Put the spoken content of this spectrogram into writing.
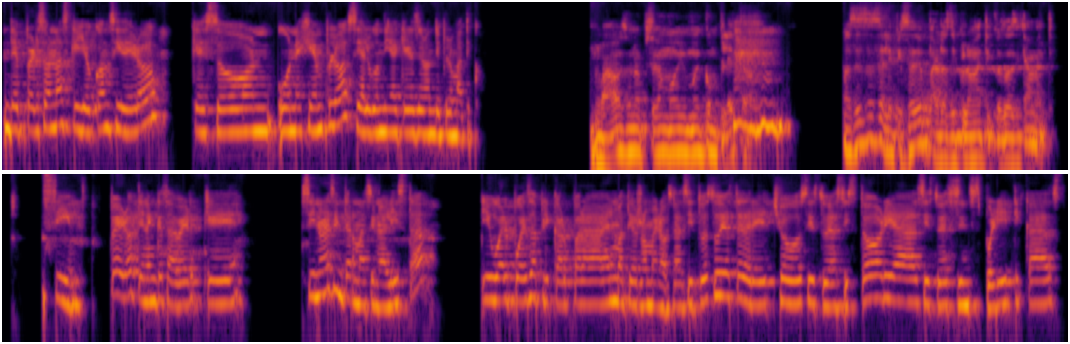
de personas que yo considero que son un ejemplo si algún día quieres ser un diplomático. Wow, es una opción muy, muy completa. pues ese es el episodio para los diplomáticos, básicamente. Sí, pero tienen que saber que si no eres internacionalista, igual puedes aplicar para el Matías Romero. O sea, si tú estudiaste Derecho, si estudiaste Historia, si estudiaste Ciencias Políticas,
